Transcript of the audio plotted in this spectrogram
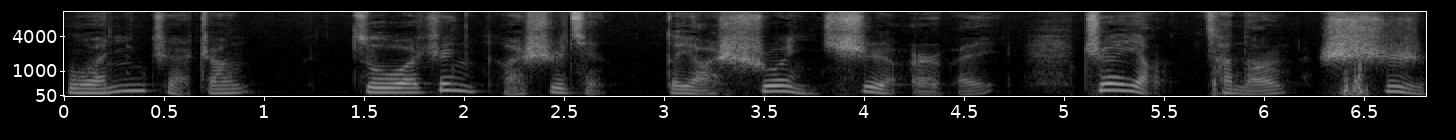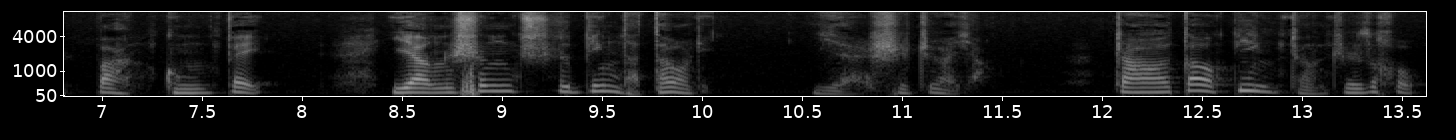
闻者张，做任何事情都要顺势而为，这样才能事半功倍。养生治病的道理也是这样，找到病症之后，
